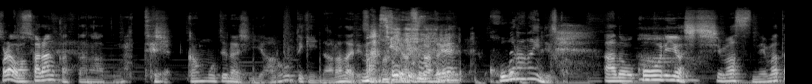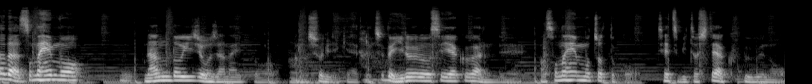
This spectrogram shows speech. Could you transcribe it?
これは分からんかったなと思って 実。感持てないし、やろう的にならないですまあそうですねね。凍らないんですかあの、氷はしますね。まあ、ただ、その辺も何度以上じゃないとあの処理できないとちょっといろいろ制約があるんで、まあ、その辺もちょっとこう、設備としては工夫の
